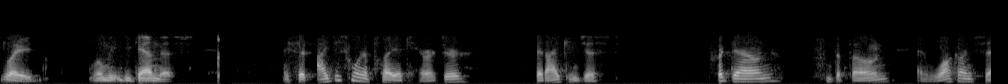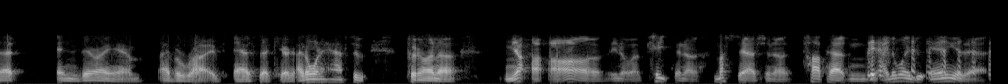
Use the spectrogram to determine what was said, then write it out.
Slade when we began this. I said, I just want to play a character that I can just put down the phone and walk on set, and there I am. I've arrived as that character. I don't want to have to put on a yeah, uh, uh, you know, a cape and a mustache and a top hat, and I don't want to do any of that.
